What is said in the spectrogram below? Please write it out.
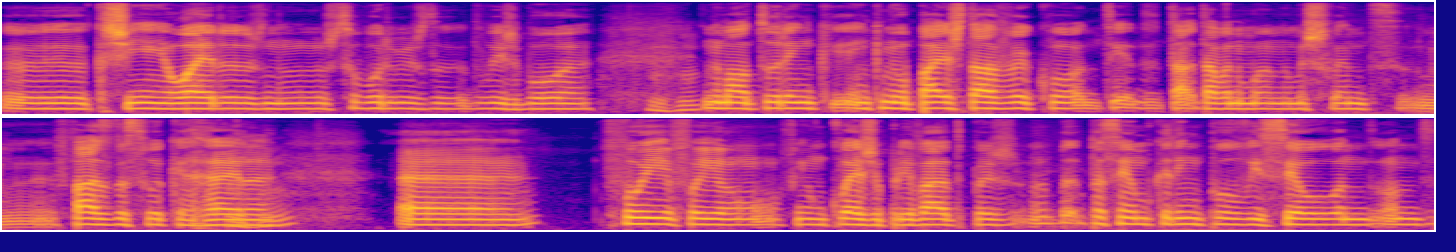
Uh, cresci em Oeiras, nos subúrbios de, de Lisboa, uhum. numa altura em que, em que meu pai estava, com, estava numa, numa excelente fase da sua carreira. Uhum. Uh, fui, fui, um, fui um colégio privado, depois passei um bocadinho pelo liceu, onde, onde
